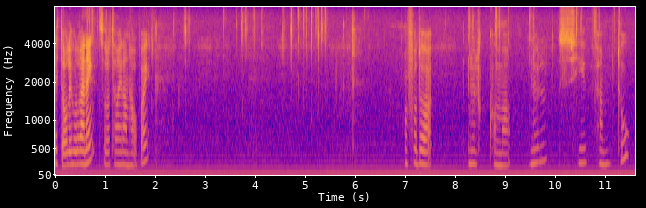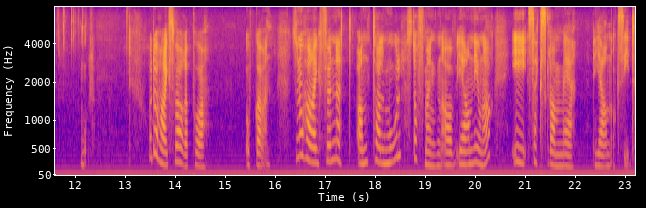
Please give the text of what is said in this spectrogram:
Litt dårlig hoderegning, så da tar jeg den her oppe òg. Og får da 0,0752 mol. Og da har jeg svaret på oppgaven. Så nå har jeg funnet antall mol, stoffmengden av jernioner, i 6 gram med jernoksid.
